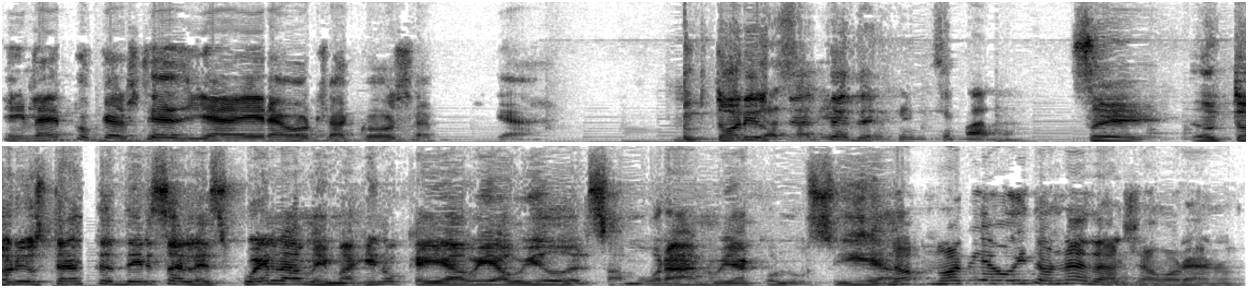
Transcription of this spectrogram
En la época de ustedes ya era otra cosa. Ya. Doctor, y usted antes de, fin de semana. Sí, doctor, y usted antes de irse a la escuela, me imagino que ya había oído del Zamorano, ya conocía. No, no había oído nada del Zamorano.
